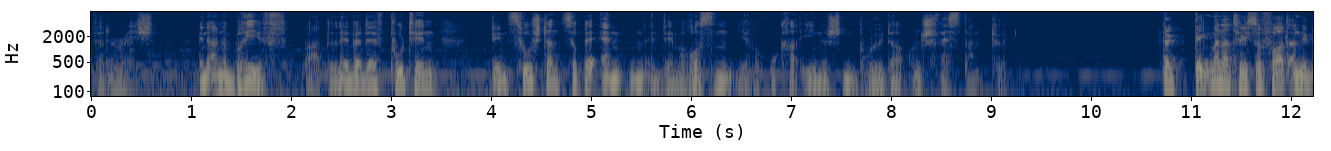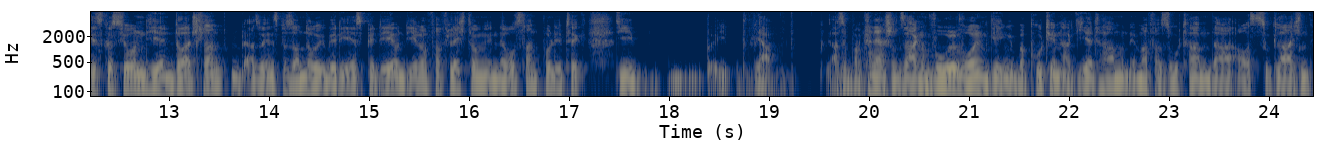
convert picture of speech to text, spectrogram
Federation. In einem Brief bat Lebedev Putin, den Zustand zu beenden, in dem Russen ihre ukrainischen Brüder und Schwestern töten. Da denkt man natürlich sofort an die Diskussionen hier in Deutschland, also insbesondere über die SPD und ihre Verflechtungen in der Russlandpolitik, die ja also man kann ja schon sagen, wohlwollend gegenüber Putin agiert haben und immer versucht haben, da auszugleichen.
